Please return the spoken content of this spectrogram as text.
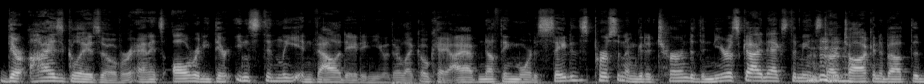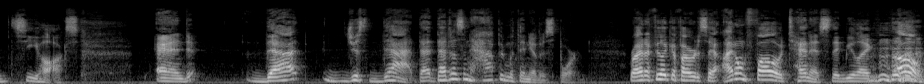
their eyes glaze over and it's already they're instantly invalidating you they're like okay i have nothing more to say to this person i'm going to turn to the nearest guy next to me and start talking about the seahawks and that just that that that doesn't happen with any other sport right i feel like if i were to say i don't follow tennis they'd be like oh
